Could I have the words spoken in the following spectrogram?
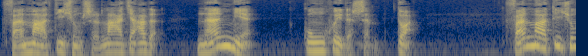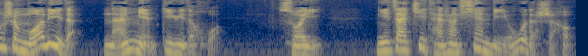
凡骂弟兄是拉家的，难免公会的审断；凡骂弟兄是魔力的，难免地狱的火。所以，你在祭坛上献礼物的时候，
